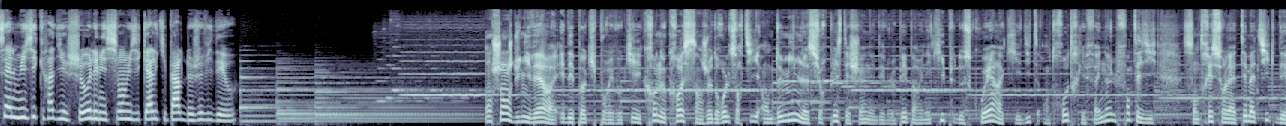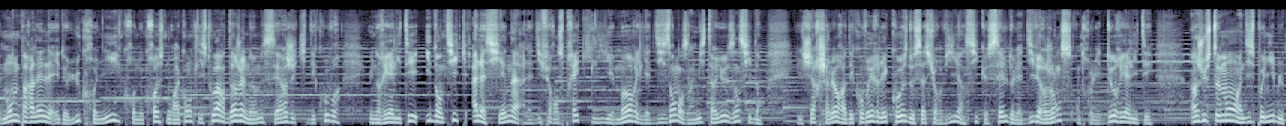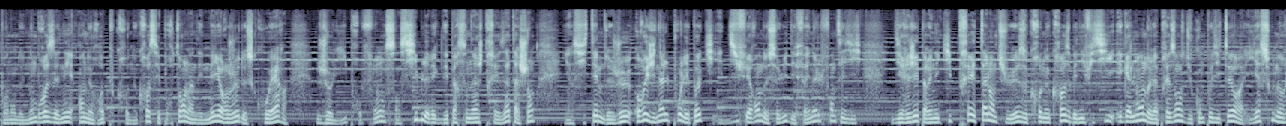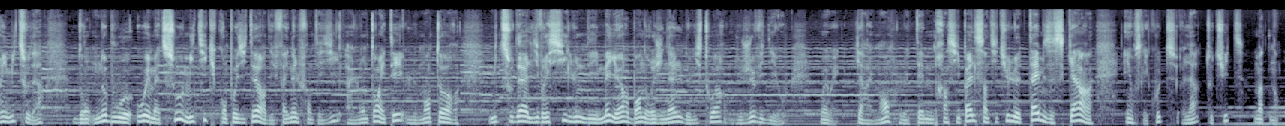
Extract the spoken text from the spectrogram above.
Pixel Music Radio Show, l'émission musicale qui parle de jeux vidéo. On change d'univers et d'époque pour évoquer Chrono Cross, un jeu de rôle sorti en 2000 sur PlayStation et développé par une équipe de Square qui édite entre autres les Final Fantasy. Centré sur la thématique des mondes parallèles et de l'Uchronie, Chrono Cross nous raconte l'histoire d'un jeune homme, Serge, qui découvre une réalité identique à la sienne, à la différence près qu'il y est mort il y a 10 ans dans un mystérieux incident. Il cherche alors à découvrir les causes de sa survie ainsi que celles de la divergence entre les deux réalités. Injustement indisponible pendant de nombreuses années en Europe, Chrono Cross est pourtant l'un des meilleurs jeux de Square, joli, profond, sensible avec des personnages très attachants et un système de jeu original pour l'époque et différent de celui des Final Fantasy. Dirigé par une équipe très talentueuse, Chrono Cross bénéficie également de la présence du compositeur Yasunori Mitsuda, dont Nobuo Uematsu, mythique compositeur des Final Fantasy, a longtemps été le mentor. Mitsuda livre ici l'une des meilleures bandes originales de l'histoire du jeu vidéo. Ouais ouais, carrément. Le thème principal s'intitule Times Scar et on se l'écoute là tout de suite maintenant.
